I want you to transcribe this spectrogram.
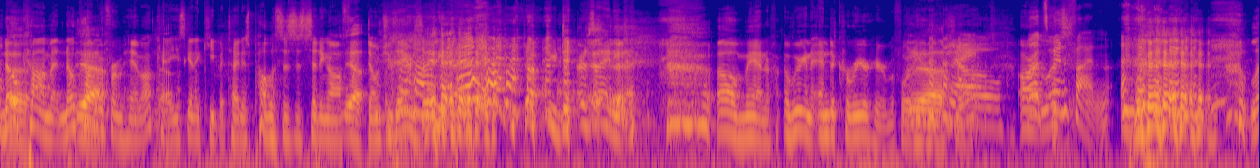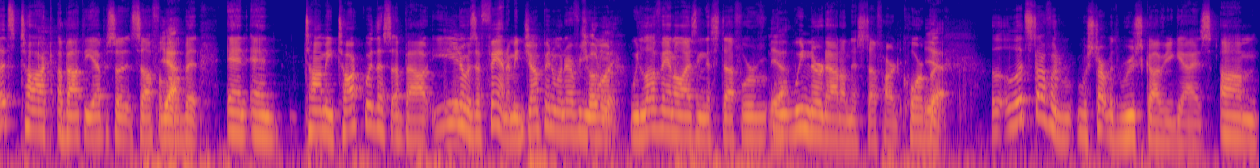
No Uh, comment. No yeah. comment from him. Okay, he's gonna keep it tight. His publicist is sitting off. Yeah. Like, don't you dare say anything. don't you dare say anything. Oh man, we're gonna end a career here before the end of the show. No. All well, right, it's let's, been fun. let's talk about the episode itself a Yeah. little bit and and Tommy, talk with us about you know as a fan. I mean, jump in whenever you Totally. want. We love analyzing this stuff. We're Yeah. we nerd out on this stuff hardcore. But l- let's start with we'll start with Ruskov, you guys. Um,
